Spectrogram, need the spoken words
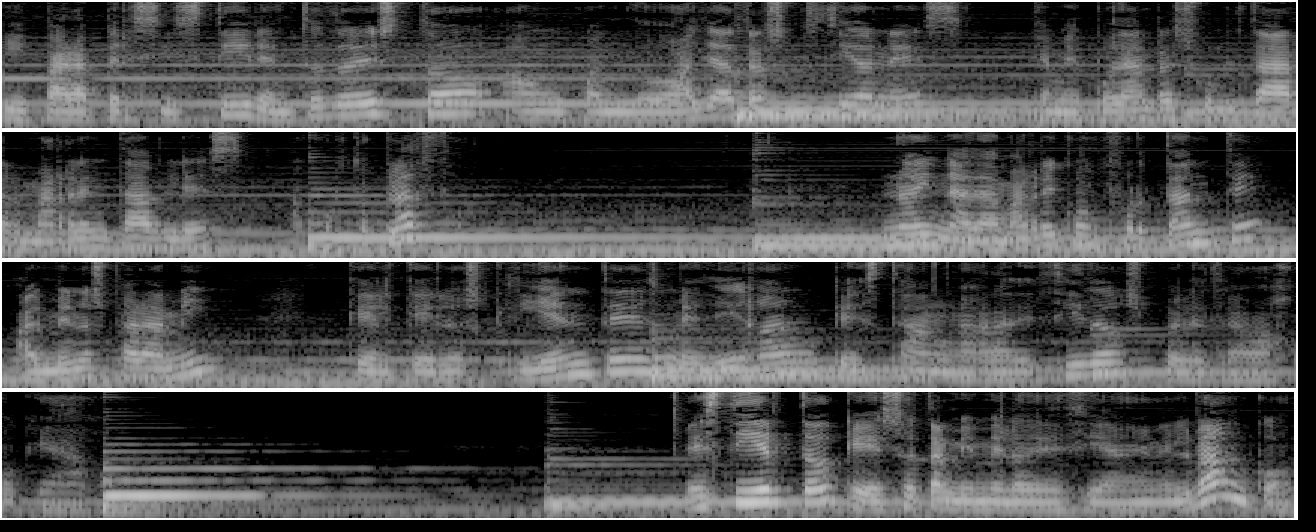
y para persistir en todo esto aun cuando haya otras opciones que me puedan resultar más rentables a corto plazo. No hay nada más reconfortante, al menos para mí, que el que los clientes me digan que están agradecidos por el trabajo que hago. Es cierto que eso también me lo decían en el banco,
